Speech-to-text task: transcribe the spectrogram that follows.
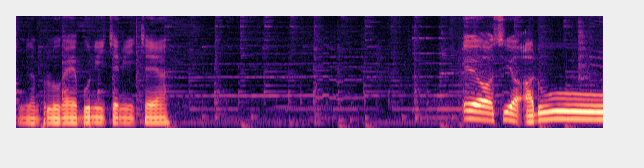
90 ribu nice nice ya. Iya sia aduh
